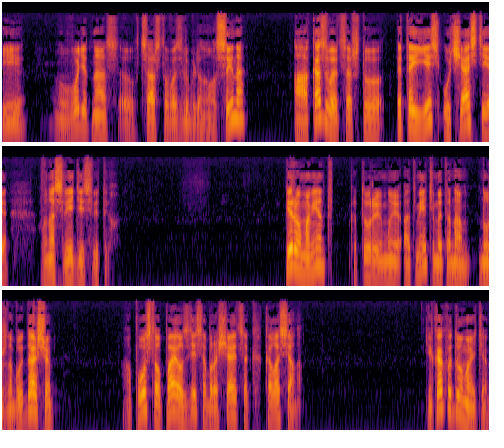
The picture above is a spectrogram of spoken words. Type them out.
и вводит нас в царство возлюбленного Сына. А оказывается, что это и есть участие в наследии святых. Первый момент, который мы отметим, это нам нужно будет дальше. Апостол Павел здесь обращается к колоссянам. И как вы думаете,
